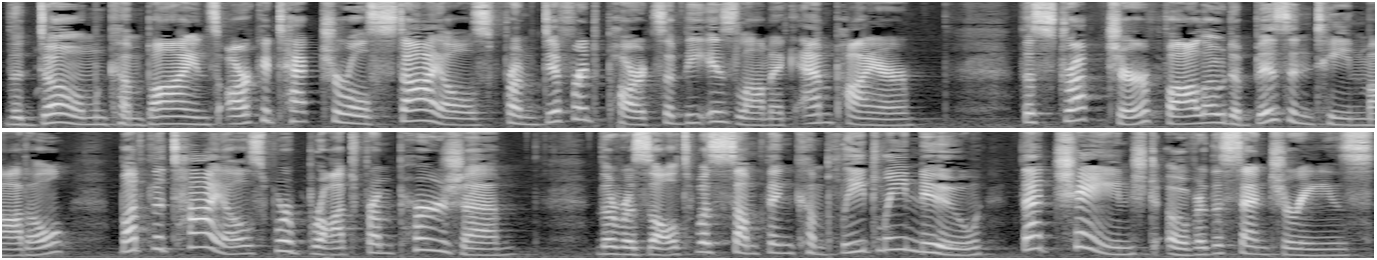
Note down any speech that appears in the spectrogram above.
The dome combines architectural styles from different parts of the Islamic Empire. The structure followed a Byzantine model, but the tiles were brought from Persia. The result was something completely new that changed over the centuries.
